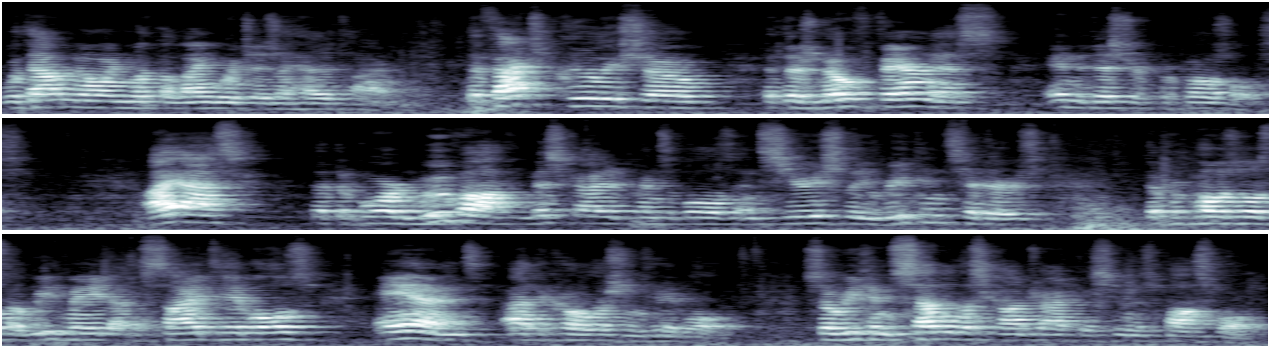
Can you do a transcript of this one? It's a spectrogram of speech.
without knowing what the language is ahead of time. The facts clearly show that there's no fairness in the district proposals. I ask that the board move off misguided principles and seriously reconsiders the proposals that we've made at the side tables and at the coalition table, so we can settle this contract as soon as possible.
